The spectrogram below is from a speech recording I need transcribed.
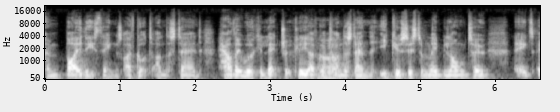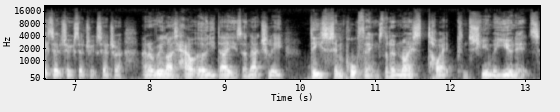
and buy these things. I've got to understand how they work electrically. I've got to oh. understand the ecosystem they belong to, etc., etc., etc. And I realised how early days. And actually, these simple things that are nice, tight consumer units,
